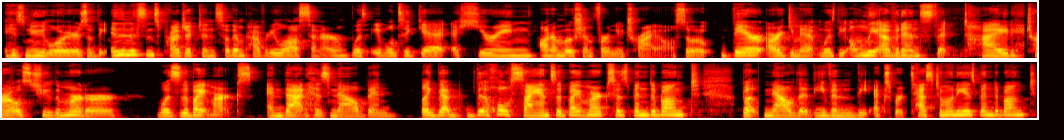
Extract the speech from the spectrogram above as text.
his new lawyers of the Innocence Project and Southern Poverty Law Center, was able to get a hearing on a motion for a new trial. So their argument was the only evidence that tied Charles to the murder was the bite marks. And that has now been like that the whole science of bite marks has been debunked but now that even the expert testimony has been debunked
